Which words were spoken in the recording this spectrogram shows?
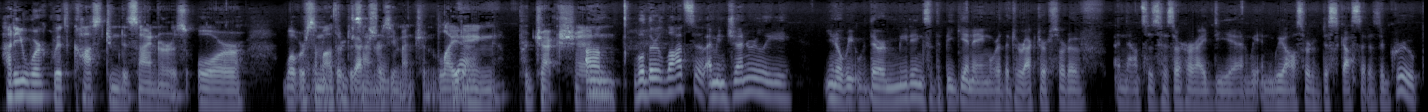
How do you work with costume designers or what were some other projection. designers you mentioned? Lighting, yeah. projection. Um, well, there are lots of. I mean, generally, you know, we, there are meetings at the beginning where the director sort of announces his or her idea, and we and we all sort of discuss it as a group.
